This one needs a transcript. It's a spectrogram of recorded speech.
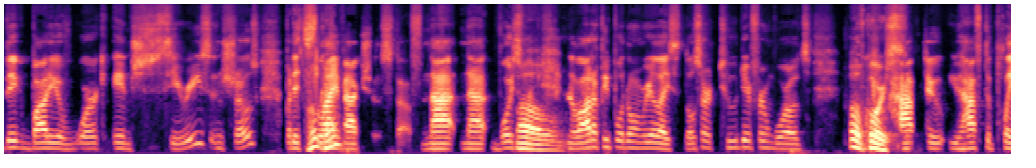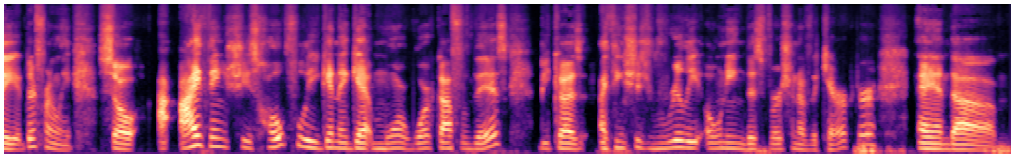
big body of work in series and shows but it's okay. live action stuff not not voice oh. a lot of people don't realize those are two different worlds oh, of course you have to you have to play it differently so I think she's hopefully gonna get more work off of this because I think she's really owning this version of the character, and um,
